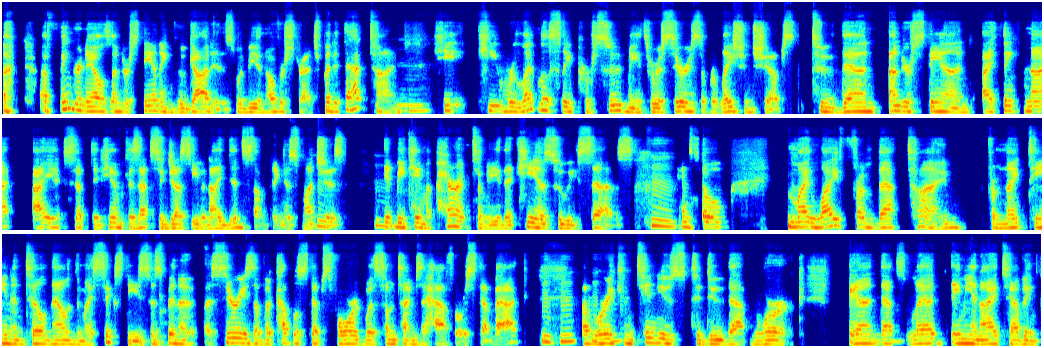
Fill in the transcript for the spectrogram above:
a fingernail's understanding who God is would be an overstretch. But at that time, mm-hmm. he he relentlessly pursued me through a series of relationships to then understand, I think not I accepted him because that suggests even I did something as much mm. as mm. it became apparent to me that he is who he says. Mm. And so my life from that time, from 19 until now into my 60s, has been a, a series of a couple steps forward with sometimes a half or a step back, mm-hmm. of where mm-hmm. he continues to do that work. And that's led Amy and I to having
